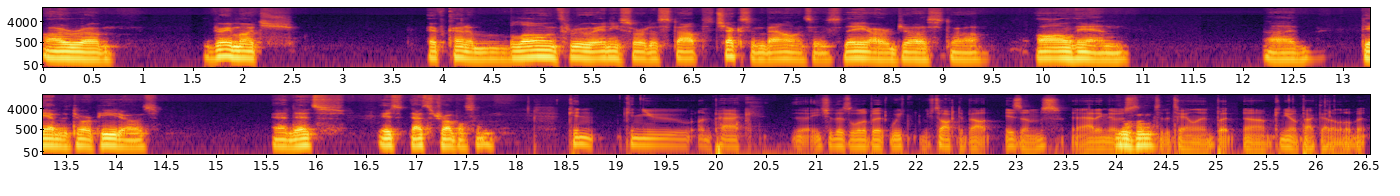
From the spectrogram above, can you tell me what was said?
are um, very much have kind of blown through any sort of stops, checks and balances. They are just uh, all in uh, damn the torpedoes, and it's it's that's troublesome. Can can you unpack uh, each of those a little bit? We've we've talked about isms, adding those mm-hmm. to the tail end, but um, can you unpack that a little bit?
